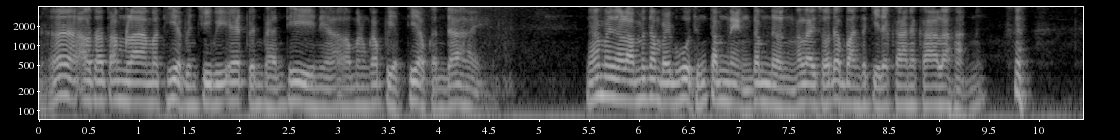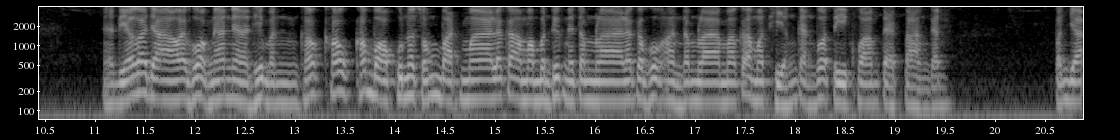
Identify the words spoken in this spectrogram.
แล้วเอาตาตำรามาเทียบเป็น GPS เป็นแผนที่เนี่ยเอามันก็เปรียบเทียบกันได้นะไม่เราไม่ต้องไปพูดถึงตำแหน่งตำแหน่งอะไรโสดาบันสกิทาคานาคาละหันเดี๋ยวก็จะเอาไอ้พวกนั้นเนี่ยที่มันเขาเขาเขาบอกคุณสมบัติมาแล้วก็เอามาบันทึกในตำราแล้วก็พวกอ่านตำรามาก็เอามาเถียงกันเพราะตีความแตกต่างกัน ปัญญา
